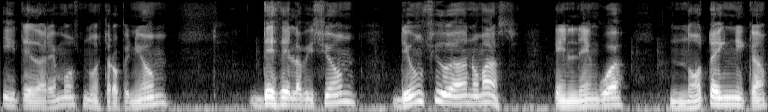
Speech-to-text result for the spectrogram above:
y te daremos nuestra opinión desde la visión de un ciudadano más en lengua no técnica,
